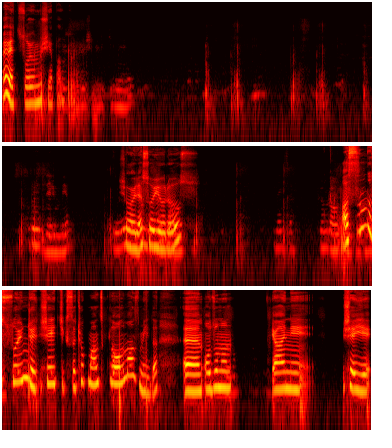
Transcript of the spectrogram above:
Evet soyulmuş yapalım. Neyse, buraya şimdilik girmeyelim. Şuraya gidelim bir. Oo, Şöyle soyuyoruz. Neyse. Aslında soyunca şey çıksa çok mantıklı olmaz mıydı? Eee odunun yani şeyi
